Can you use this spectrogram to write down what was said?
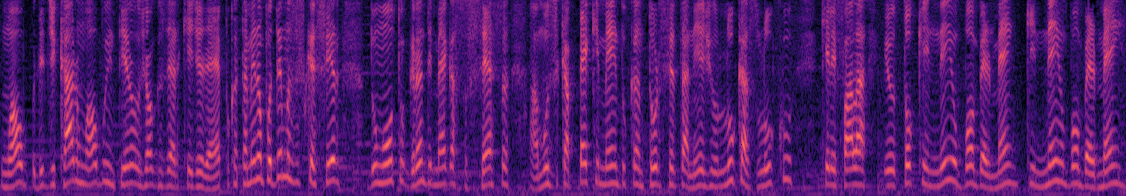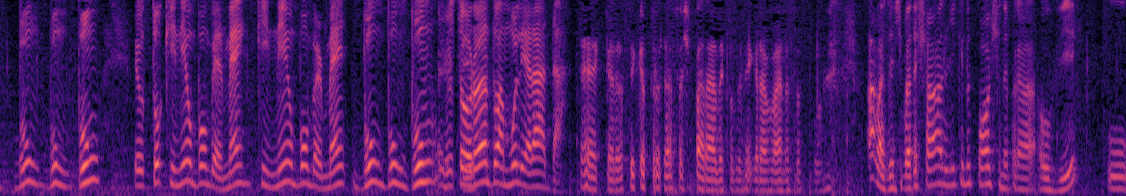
um álbum, dedicar um álbum inteiro aos jogos de arcade da época. Também não podemos esquecer de um outro grande mega sucesso, a música Pac-Man do cantor sertanejo Lucas Luco, que ele fala: "Eu tô que nem o Bomberman, que nem o Bomberman, bum bum bum". Eu tô que nem um Bomberman, que nem um Bomberman, bum, bum, bum, estourando a mulherada. É, cara, eu tenho que aturar essas paradas quando vem gravar nessa porra. Ah, mas a gente vai deixar link no post, né, pra ouvir o,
